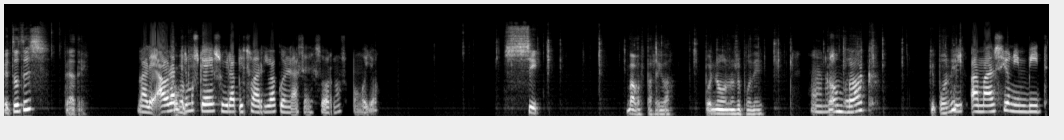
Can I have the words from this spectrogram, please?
Entonces, espérate. Vale, ahora tenemos que subir al piso de arriba con el ascensor, ¿no? Supongo yo. Sí. Vamos para arriba. Pues no, no se puede. Ah, no se Come puede. back. ¿Qué pone? A mansion invite.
